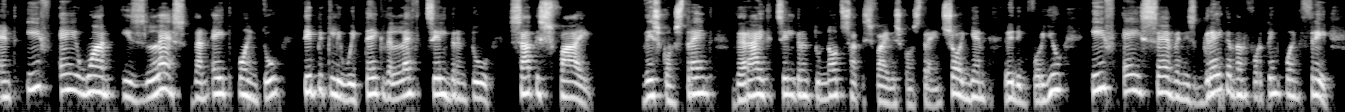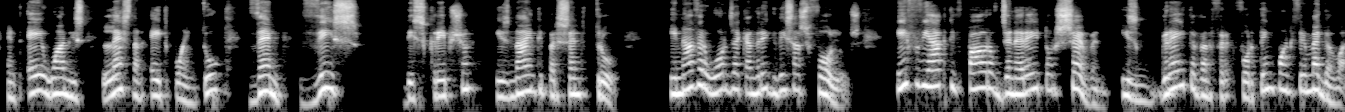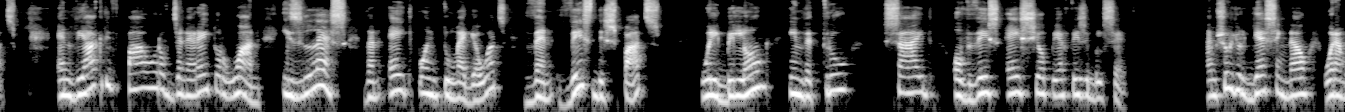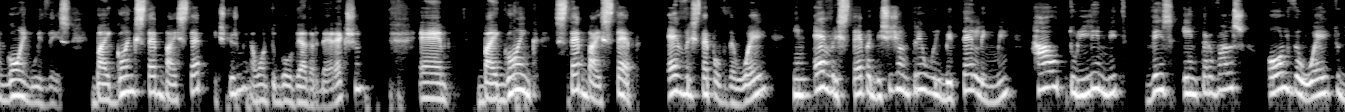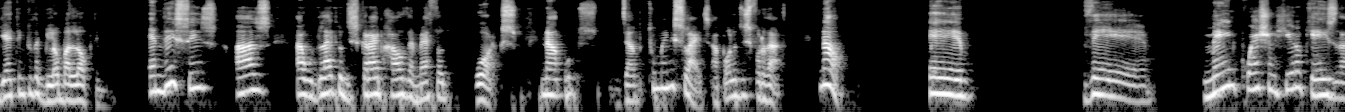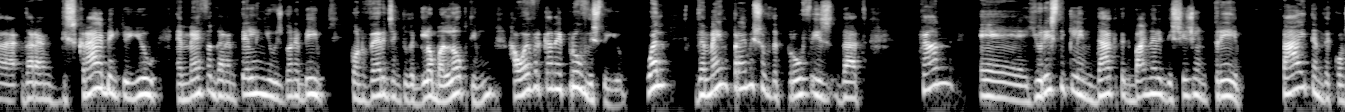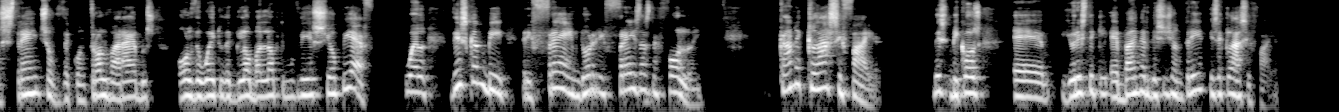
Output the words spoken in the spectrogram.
and if A1 is less than 8.2, typically we take the left children to satisfy this constraint, the right children to not satisfy this constraint. So again, reading for you, if A7 is greater than 14.3 and A1 is less than 8.2, then this description is 90% true. In other words, I can read this as follows. if the active power of generator 7 is greater than 14.3 megawatts and the active power of generator 1 is less than 8.2 megawatts, then this dispatch will belong in the true side of this ACOPF feasible set. I'm sure you're guessing now where I'm going with this. By going step by step, excuse me, I want to go the other direction. And by going step by step, every step of the way, in every step, a decision tree will be telling me how to limit these intervals all the way to getting to the global optimum. And this is as I would like to describe how the method works. Now, oops, jump too many slides. Apologies for that. Now, uh, the main question here, okay, is that, that I'm describing to you a method that I'm telling you is going to be converging to the global optimum. However, can I prove this to you? Well, the main premise of the proof is that can a heuristically inducted binary decision tree tighten the constraints of the control variables all the way to the global optimum of the SCOPF? Well, this can be reframed or rephrased as the following. Can a classifier, this because a heuristically a binary decision tree is a classifier.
